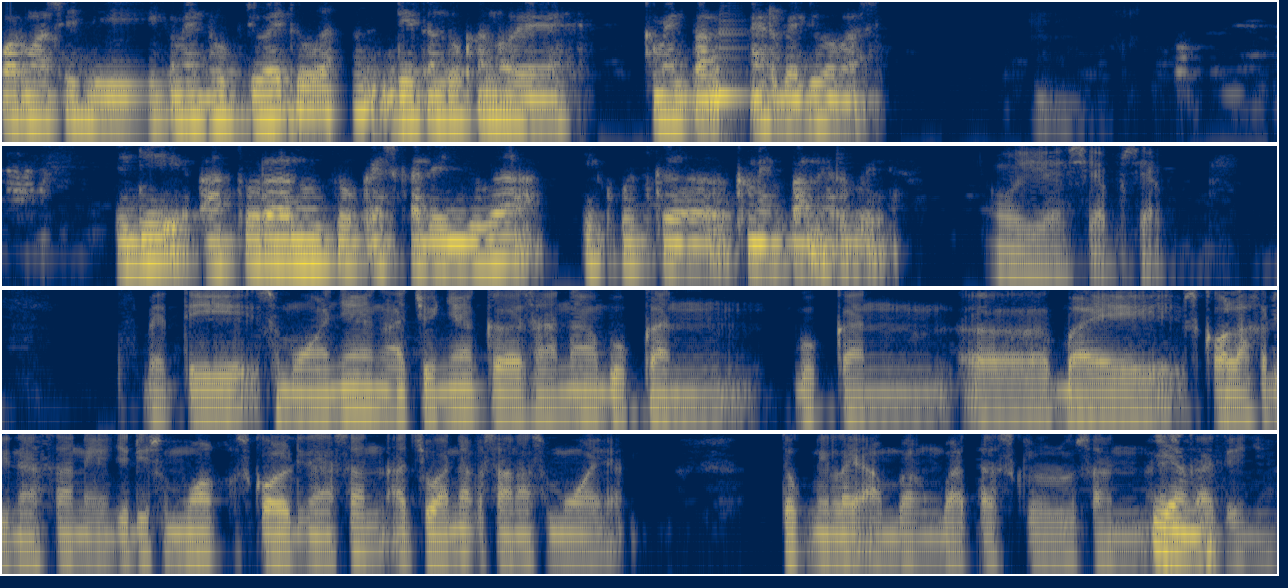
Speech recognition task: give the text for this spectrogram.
formasi di Kemenhub juga itu kan ditentukan oleh Kemenpan RB juga, Mas. Jadi aturan untuk SKD juga ikut ke Kemenpan RB. Oh iya siap siap. Berarti semuanya ngacunya ke sana bukan bukan eh, by sekolah kedinasan ya. Jadi semua sekolah dinasan acuannya ke sana semua ya. Untuk nilai ambang batas kelulusan Iya. SKD-nya.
